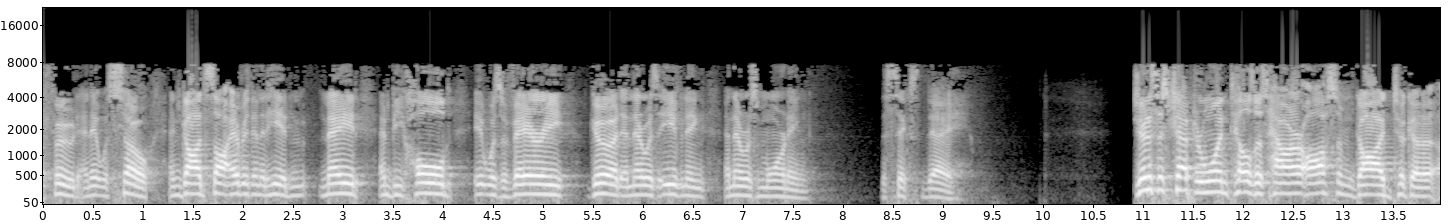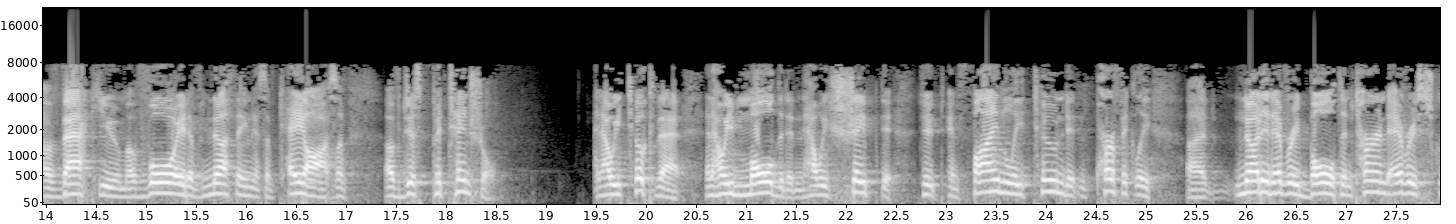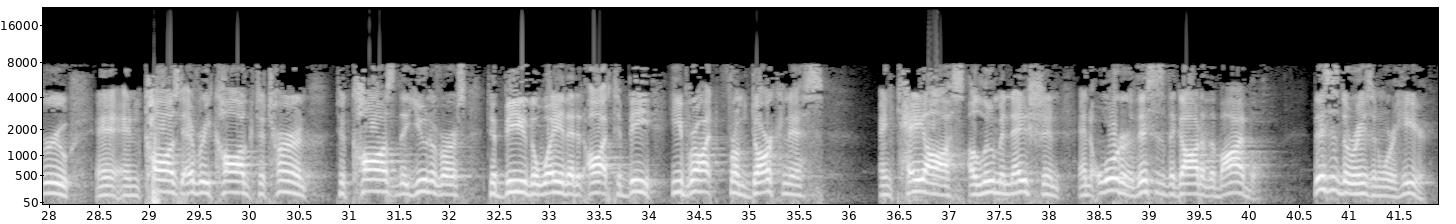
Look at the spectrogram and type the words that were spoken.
for food. And it was so. And God saw everything that He had made, and behold, it was very good. And there was evening, and there was morning, the sixth day. Genesis chapter 1 tells us how our awesome God took a, a vacuum, a void of nothingness, of chaos, of, of just potential. And how he took that, and how he molded it, and how he shaped it, to, and finely tuned it, and perfectly uh, nutted every bolt and turned every screw and, and caused every cog to turn to cause the universe to be the way that it ought to be. He brought from darkness and chaos, illumination and order. This is the God of the Bible. This is the reason we're here.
